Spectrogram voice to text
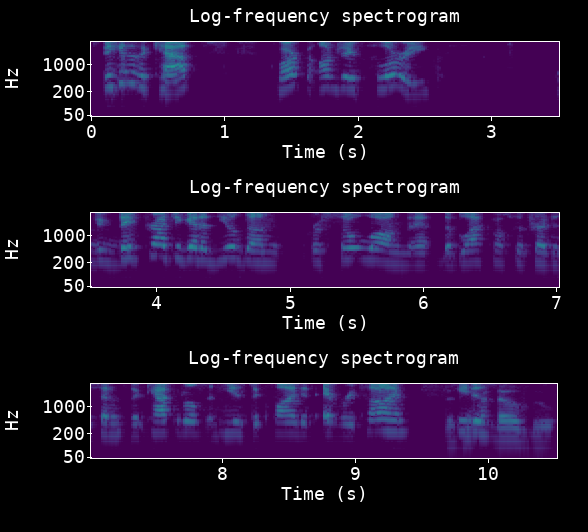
Speaking of the Caps, Marc Andre Fleury, they've tried to get a deal done for so long that the Blackhawks have tried to send him to the Capitals, and he has declined it every time. Does he he, does- have no move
